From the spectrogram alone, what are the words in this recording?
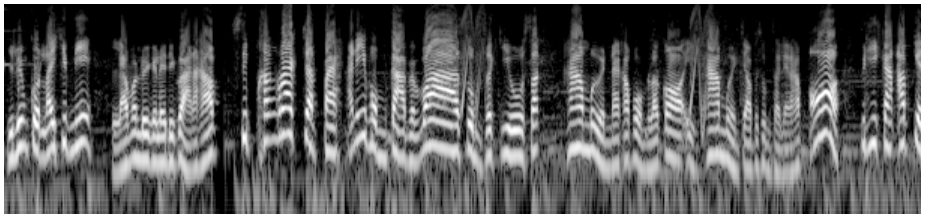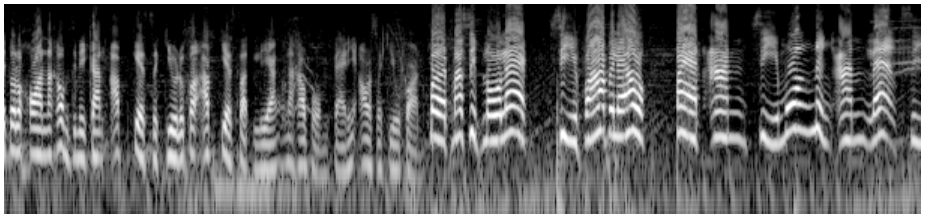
อย่าลืมกดไลค์คลิปนี้แล้วมาลุยกันเลยดีกว่านะครับ10 ครั้งแรกจัดไป อันนี้ผมกะแบบว่าสุ่มสกิลสัก 50,000นะครับผมแล้วก็อีก 50,000จะเอาไปสุ่มสัตว์เลี้ยงครับอ๋อวิธีการอัปเกรดตัวละครนะครับผมจะมีการอัปเกรดสกิลแล้วก็อัปเกรดสัตว์เลี้ยงนะครับผมแต่นี้เอาสกิลก่อนเปิดมา 10 โลแรก สีฟ้าไปแล้ว 8 อัน สีม่วง 1 อันและสี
